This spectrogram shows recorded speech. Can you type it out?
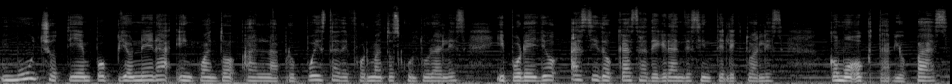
mucho tiempo pionera en cuanto a la propuesta de formatos culturales y por ello ha sido casa de grandes intelectuales como Octavio Paz,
